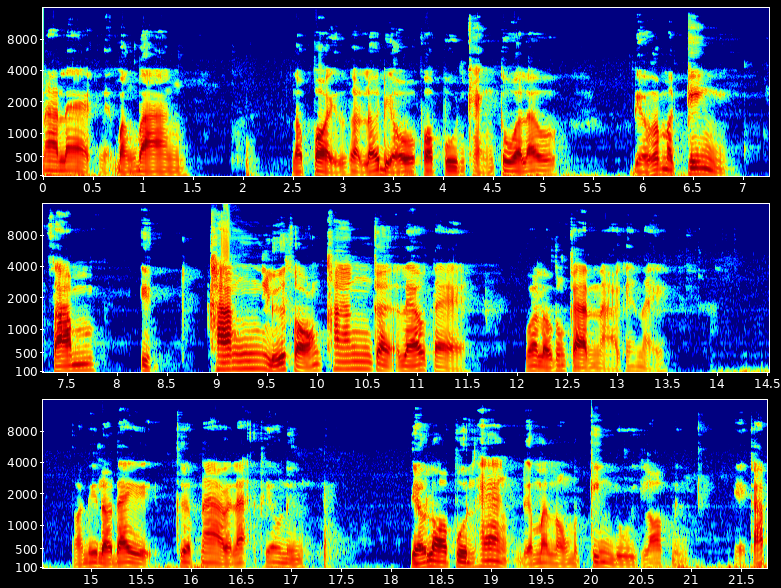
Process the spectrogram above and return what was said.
หน้าแรกเนี่ยบางๆ เราปล่อยไว้ก่อนแล้วเดี๋ยวพอปูนแข็งตัวแล้ว เดี๋ยวก็มากิ้งซ้ำอีกครั้งหรือสองครั้งก็แล้วแต่ว่าเราต้องการหนาแค่ไหน ตอนนี้เราได้เคลือบหน้าไปแล้วเที่ยวหนึ่งเดี๋ยวรอปูนแห้ง เดี๋ยวมาลองมากิ้งดูอีกรอบหนึ่งโอเคครับ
